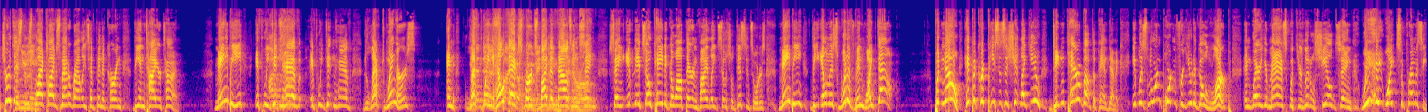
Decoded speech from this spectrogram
truth is, these link- Black Lives Matter rallies have been occurring the entire time. Maybe if we didn't have if we didn't have left wingers and left wing health experts by the thousands saying saying it, it's okay to go out there and violate social distance orders, maybe the illness would have been wiped out. But no, hypocrite pieces of shit like you didn't care about the pandemic. It was more important for you to go LARP and wear your mask with your little shield saying, We hate white supremacy.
